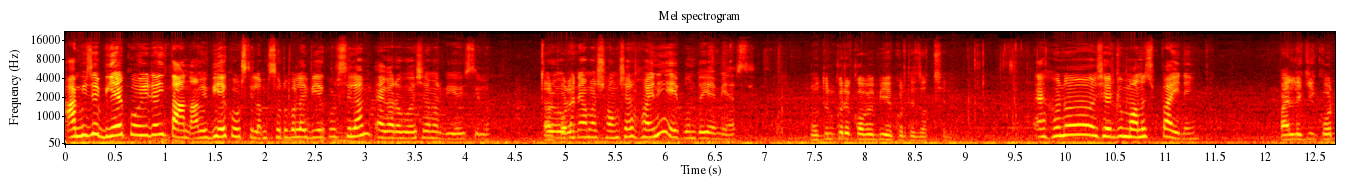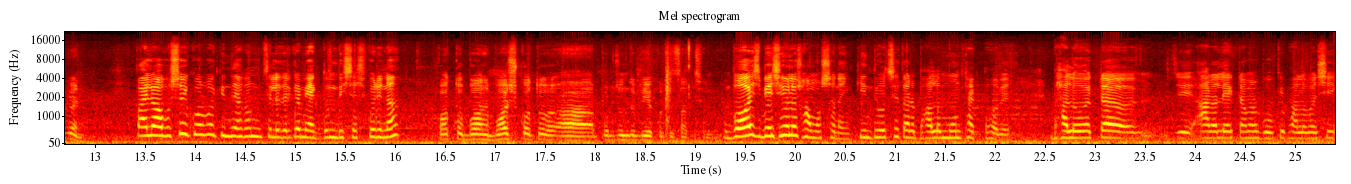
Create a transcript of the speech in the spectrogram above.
আমি যে বিয়ে করি নাই তা না আমি বিয়ে করছিলাম ছোটবেলায় বিয়ে করছিলাম এগারো বয়সে আমার বিয়ে হয়েছিল? ওখানে আমার সংসার হয়নি এই পর্যন্তই আমি আছি। নতুন করে কবে বিয়ে করতে যাচ্ছেন? এখনও সেরকম মানুষ পাই নাই। পাইলে কি করবেন? পাইলে অবশ্যই করব কিন্তু এখন ছেলেদেরকে আমি একদম বিশ্বাস করি না। কত বয়স কত পর্যন্ত বিয়ে করতে চাচ্ছেন? বয়স বেশি হলে সমস্যা নাই কিন্তু হচ্ছে তার ভালো মন থাকতে হবে। ভালো একটা যে আড়ালে একটা আমার বউকে ভালোবাসি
